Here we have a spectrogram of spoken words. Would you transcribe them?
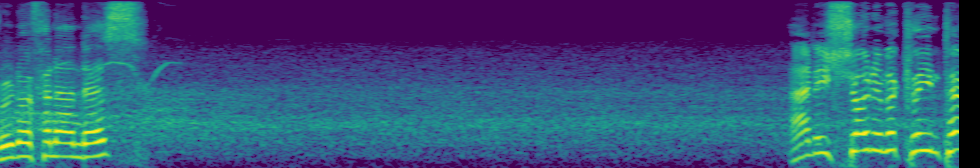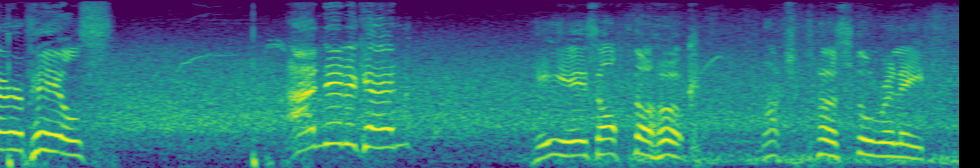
Bruno Fernandes. And he's shown him a clean pair of heels. And in again. He is off the hook. Much personal relief.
